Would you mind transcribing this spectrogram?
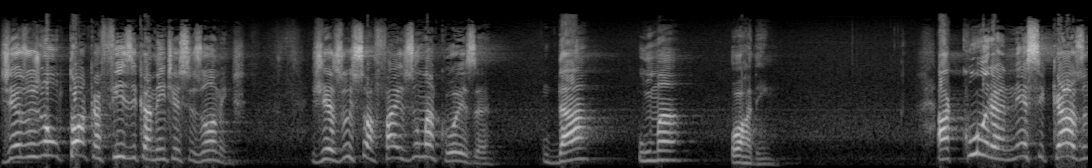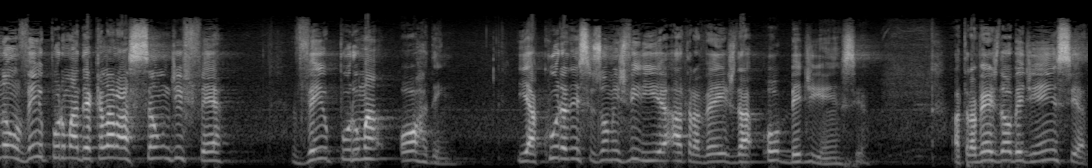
Jesus não toca fisicamente esses homens. Jesus só faz uma coisa: dá uma ordem. A cura, nesse caso, não veio por uma declaração de fé, veio por uma ordem. E a cura desses homens viria através da obediência. Através da obediência,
